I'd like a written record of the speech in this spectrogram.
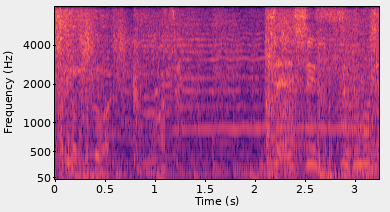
私のことは必ず前進するのです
